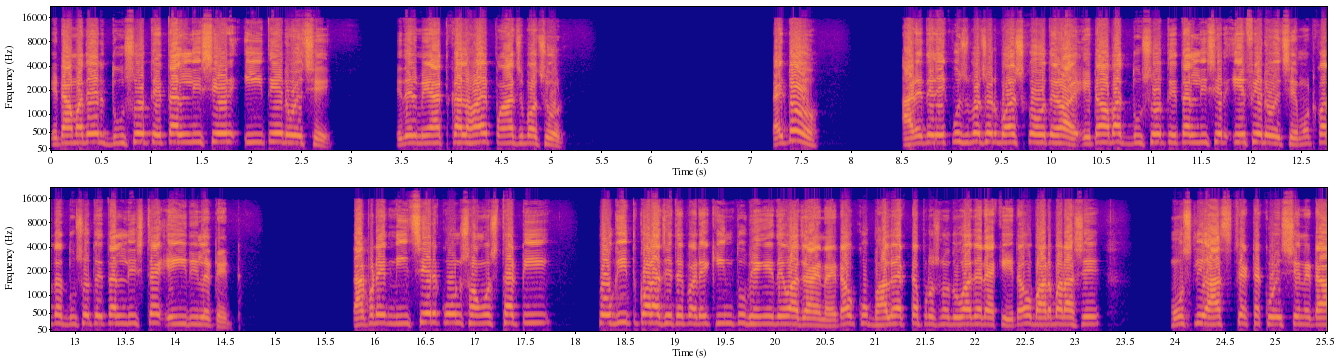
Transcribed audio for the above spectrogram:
এটা আমাদের দুশো তেতাল্লিশের ইতে রয়েছে। এদের মেয়াদকাল হয় পাঁচ বছর। তাই তো? আর এদের একুশ বছর বয়স্ক হতে হয়। এটা আবার দুশো তেতাল্লিশের এফ এ রয়েছে। মোট কথা দুশো তেতাল্লিশটা এই রিলেটেড তারপরে নিচের কোন সংস্থাটি স্থগিত করা যেতে পারে কিন্তু ভেঙে দেওয়া যায় না। এটাও খুব ভালো একটা প্রশ্ন দু হাজার একে। এটাও বারবার আসে। মোস্টলি আসছে একটা কোয়েশ্চেন এটা।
